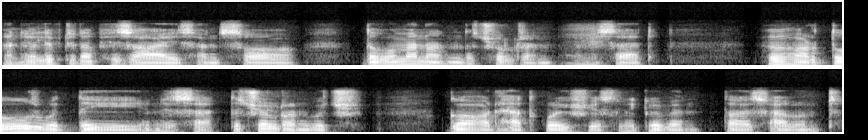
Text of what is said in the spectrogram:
And he lifted up his eyes, and saw the woman and the children, and he said, Who are those with thee? And he said, The children which God hath graciously given thy servant.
